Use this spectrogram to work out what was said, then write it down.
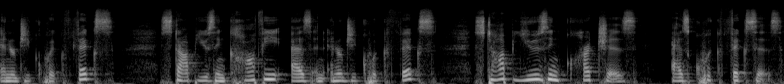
energy quick fix. Stop using coffee as an energy quick fix. Stop using crutches as quick fixes.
